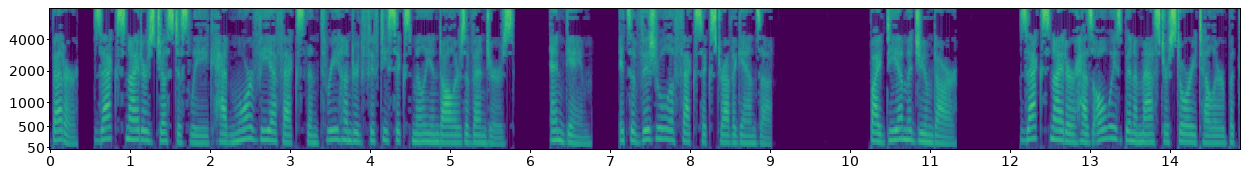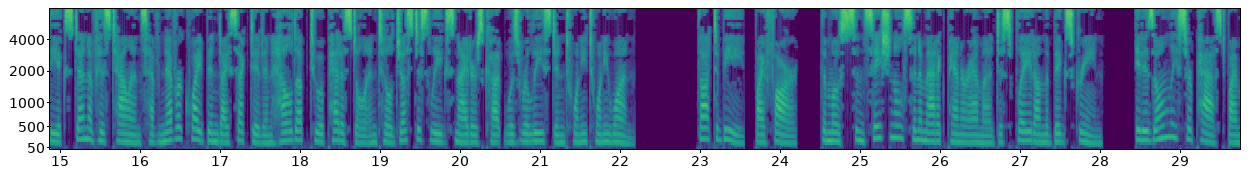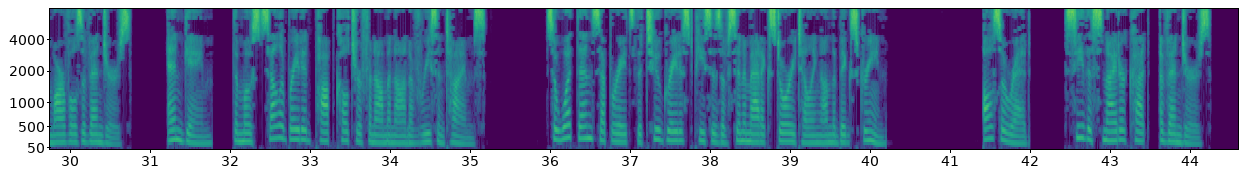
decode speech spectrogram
Better. Zack Snyder's Justice League had more VFX than $356 million Avengers. Endgame. It's a visual effects extravaganza. By Dia Majumdar. Zack Snyder has always been a master storyteller, but the extent of his talents have never quite been dissected and held up to a pedestal until Justice League Snyder's Cut was released in 2021. Thought to be, by far, the most sensational cinematic panorama displayed on the big screen, it is only surpassed by Marvel's Avengers. Endgame, the most celebrated pop culture phenomenon of recent times. So what then separates the two greatest pieces of cinematic storytelling on the big screen? Also read. See the Snyder Cut, Avengers.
